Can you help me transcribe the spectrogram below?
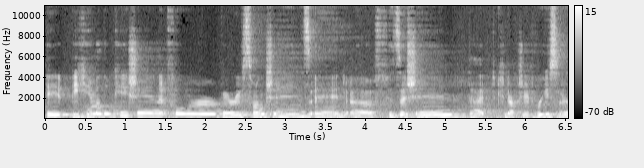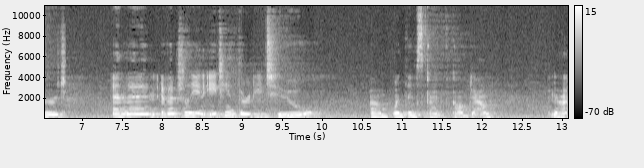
It became a location for various functions and a physician that conducted research. And then eventually in 1832, um, when things kind of calmed down, not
